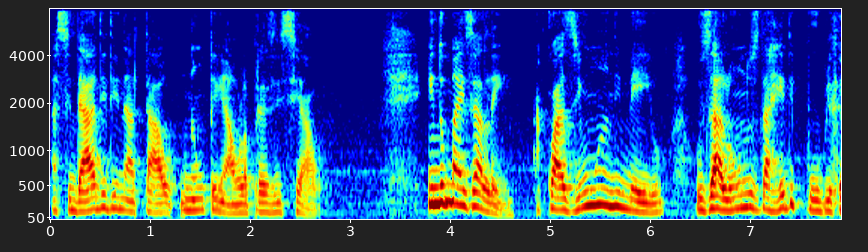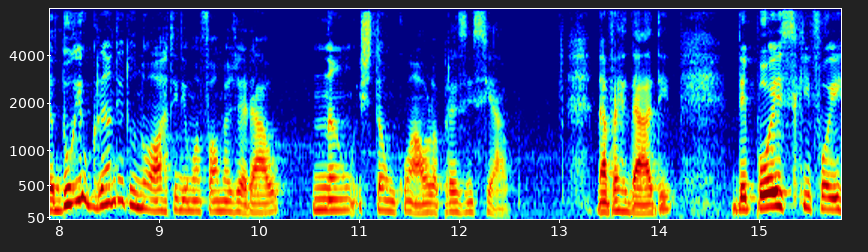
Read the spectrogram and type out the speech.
a cidade de Natal não tem aula presencial. Indo mais além, há quase um ano e meio, os alunos da rede pública do Rio Grande do Norte, de uma forma geral, não estão com aula presencial. Na verdade, depois que foi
